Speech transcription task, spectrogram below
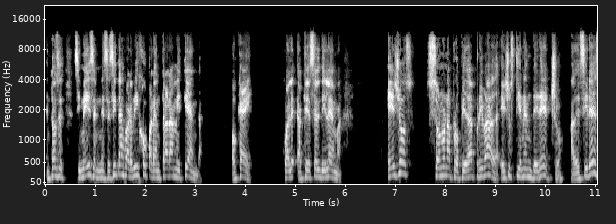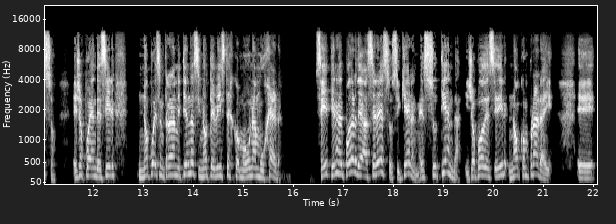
Entonces, si me dicen, necesitas barbijo para entrar a mi tienda, ok, ¿cuál, aquí es el dilema. Ellos son una propiedad privada, ellos tienen derecho a decir eso. Ellos pueden decir, no puedes entrar a mi tienda si no te vistes como una mujer. Sí, tienen el poder de hacer eso si quieren, es su tienda y yo puedo decidir no comprar ahí. Eh,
